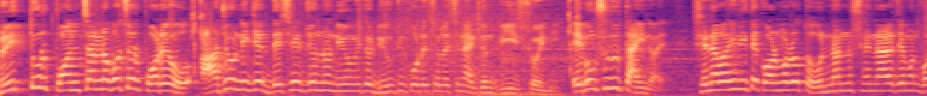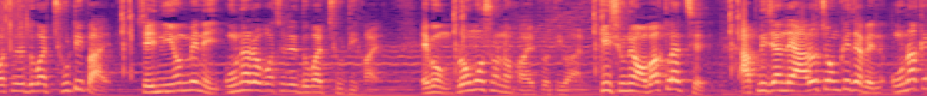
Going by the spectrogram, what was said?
মৃত্যুর পঞ্চান্ন বছর পরেও আজও নিজের দেশের জন্য নিয়মিত ডিউটি করে চলেছেন একজন বীর সৈনিক। এবং শুধু তাই নয়, সেনাবাহিনীতে কর্মরত অন্যান্য সেনারা যেমন বছরে দুবার ছুটি পায়, সেই নিয়ম মেনেই ওনারও বছরে দুবার ছুটি হয় এবং প্রমোশনও হয় প্রতিবার। কি শুনে অবাক লাগছে? আপনি জানলে আরও চমকে যাবেন ওনাকে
